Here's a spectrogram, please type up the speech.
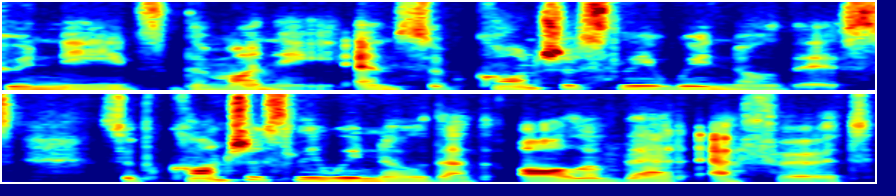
who needs the money. And subconsciously, we know this. Subconsciously, we know that all of that effort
